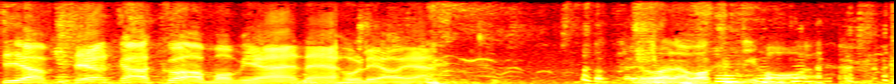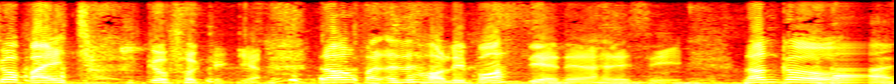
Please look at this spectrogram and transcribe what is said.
是啊，这样个个阿莫名呢，好聊呀。我嚟我几好啊！个摆个不紧要，啷个你学你 boss 嘅呢？系是，啷个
